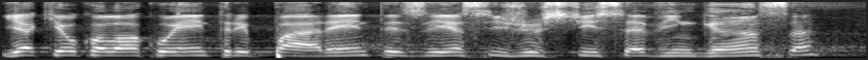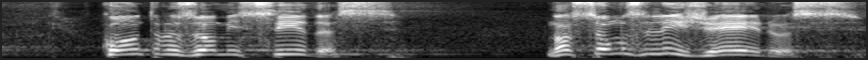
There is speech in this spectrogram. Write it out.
e aqui eu coloco entre parênteses: esse justiça é vingança contra os homicidas. Nós somos ligeiros.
